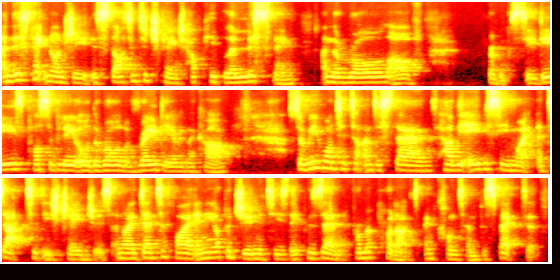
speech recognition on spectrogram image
And this technology is starting to change how people are listening and the role of CDs, possibly, or the role of radio in the car. So we wanted to understand how the ABC might adapt to these changes and identify any opportunities they present from a product and content perspective.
